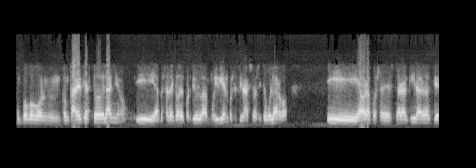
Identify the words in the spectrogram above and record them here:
un poco con, con carencias todo el año y a pesar de que lo deportivo iba muy bien, pues al final se nos hizo muy largo. Y ahora pues estar aquí la verdad es que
